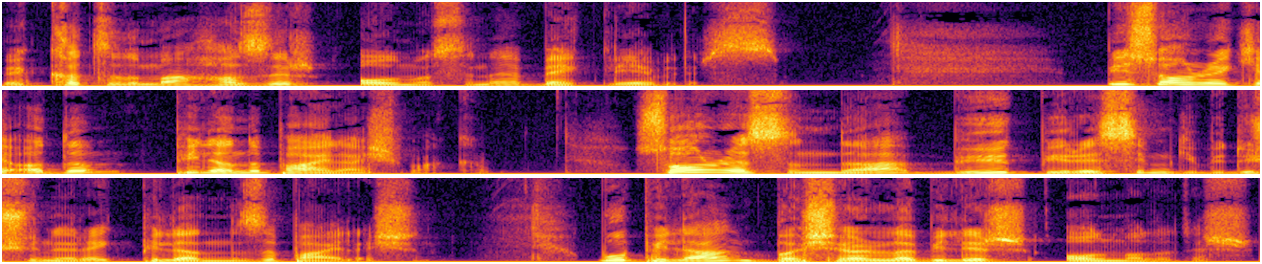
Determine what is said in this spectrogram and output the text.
ve katılıma hazır olmasını bekleyebiliriz. Bir sonraki adım planı paylaşmak. Sonrasında büyük bir resim gibi düşünerek planınızı paylaşın. Bu plan başarılabilir olmalıdır.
